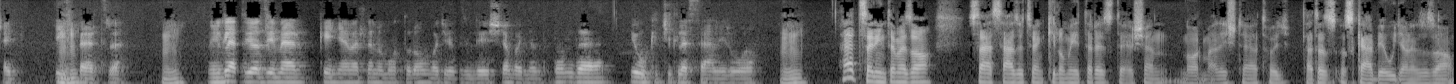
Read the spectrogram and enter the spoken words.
egy 10 Mhm. percre. Mhm. Mondjuk lehet, hogy azért, mert kényelmetlen a motorom, vagy az ülése, vagy nem tudom, de jó kicsit leszállni róla. Mhm. Hát szerintem ez a 100-150 kilométer, ez teljesen normális, tehát, hogy, tehát az, az kb. ugyanez az a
